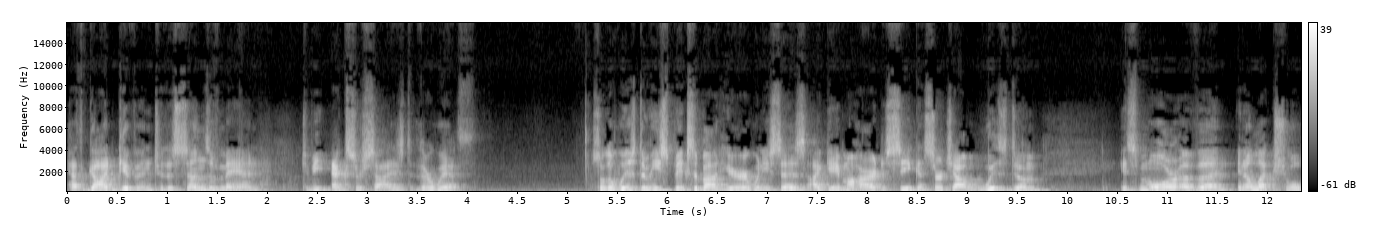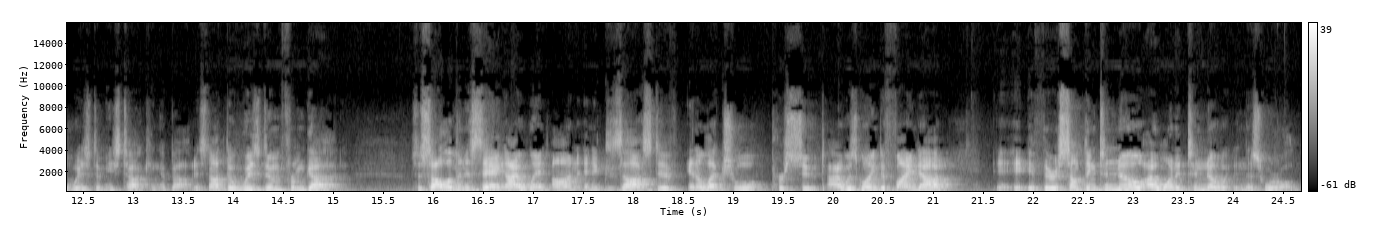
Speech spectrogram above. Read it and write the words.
hath God given to the sons of man to be exercised therewith. So, the wisdom he speaks about here, when he says, I gave my heart to seek and search out wisdom, it's more of an intellectual wisdom he's talking about. It's not the wisdom from God. So, Solomon is saying, I went on an exhaustive intellectual pursuit. I was going to find out if there is something to know, I wanted to know it in this world.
